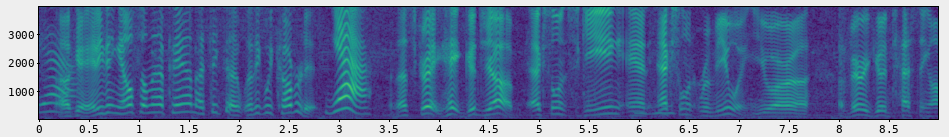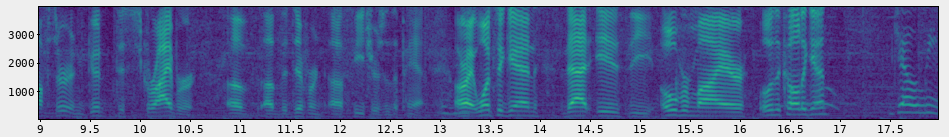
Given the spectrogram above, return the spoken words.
Yeah. Okay, anything else on that pan? I think that I think we covered it. Yeah. That's great. Hey, good job. Excellent skiing and mm -hmm. excellent reviewing. You are a, a, very good testing officer and good describer of, of the different uh, features of the pan. Mm -hmm. All right, once again, that is the Obermeyer, what was it called again? Jolie.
